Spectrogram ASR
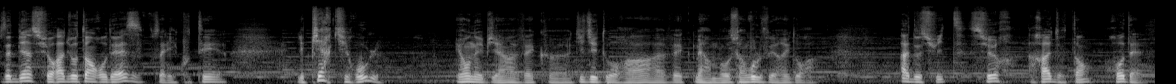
vous êtes bien sur Radio Temps Rodez, vous allez écouter Les pierres qui roulent, et on est bien avec euh, Didier Dora, avec Mermoz, enfin vous le verrez Dora. A de suite sur Radio Temps Rodez.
